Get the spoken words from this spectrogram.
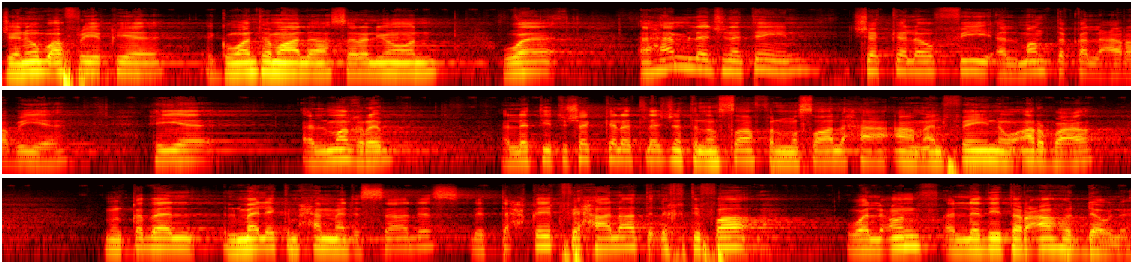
جنوب أفريقيا غواتيمالا سيراليون وأهم لجنتين شكلوا في المنطقة العربية هي المغرب التي تشكلت لجنة الإنصاف والمصالحة عام 2004 من قبل الملك محمد السادس للتحقيق في حالات الاختفاء والعنف الذي ترعاه الدولة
